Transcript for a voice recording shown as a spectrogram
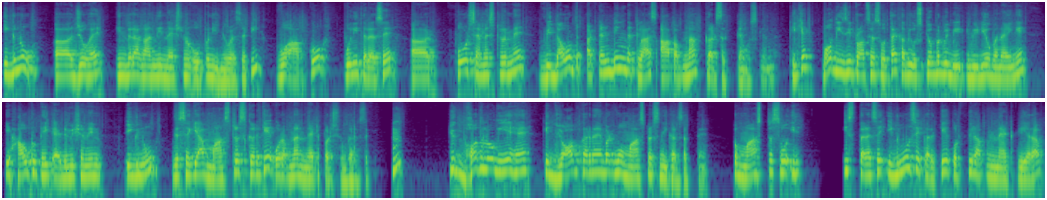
इग्नू जो है Indira Gandhi national open university, वो आपको पूरी तरह से फोर सेमेस्टर में विदाउट अटेंडिंग द क्लास आप अपना कर सकते हैं उसके अंदर, ठीक है? बहुत इजी प्रोसेस होता है, कभी उसके ऊपर भी वीडियो बनाएँगे कि how to take admission in IGNOU, जिससे कि आप मास्टर्स करके और अपना नेट परस्यू कर सके हम्म? क्योंकि बहुत लोग ये हैं कि जॉब कर रहे हैं बट वो मास्टर्स नहीं कर सकते हैं। तो मास्टर्स वो इस तरह से इग्नू से करके और फिर आप नेट क्लियर आप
